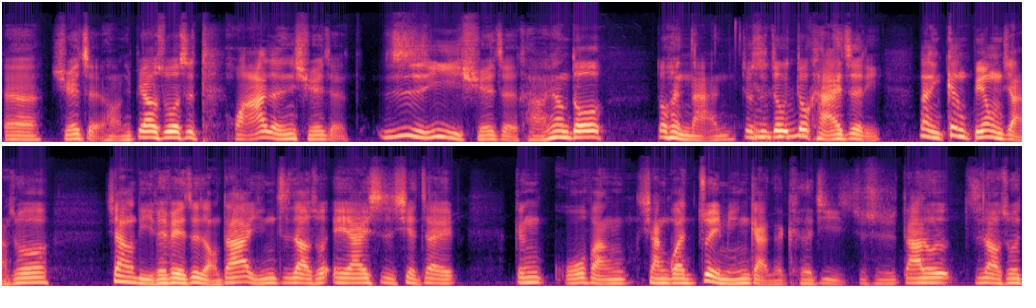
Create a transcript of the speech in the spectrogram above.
的学者哈，你不要说是华人学者，日裔学者好像都都很难，就是都都卡在这里。那你更不用讲说像李飞飞这种，大家已经知道说 AI 是现在。跟国防相关最敏感的科技，就是大家都知道说，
